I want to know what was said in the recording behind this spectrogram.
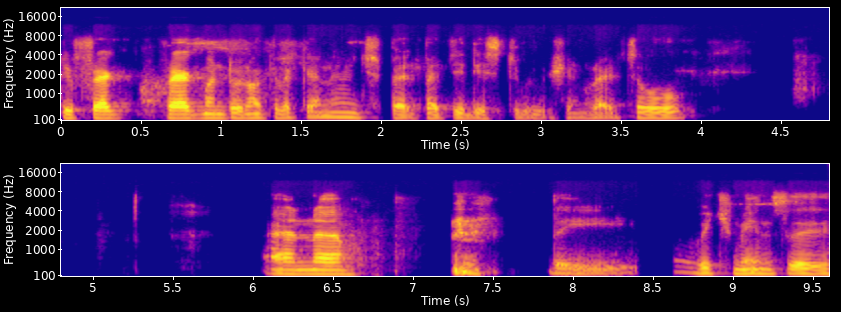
diffrag fragment වෙනවා කියලා කියන්නේ patchy distribution right so and uh, the which means uh,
